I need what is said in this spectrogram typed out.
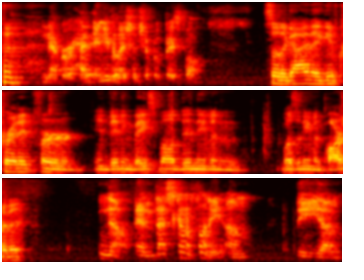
never had any relationship with baseball. So the guy they give credit for inventing baseball didn't even wasn't even part of it. No, and that's kind of funny. Um, the um,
